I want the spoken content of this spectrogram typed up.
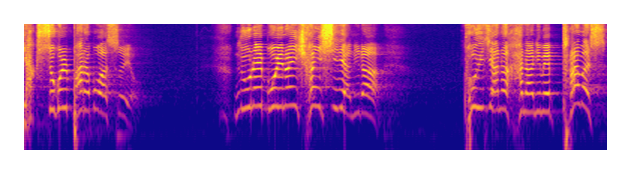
약속을 바라보았어요. 눈에 보이는 현실이 아니라 보이지 않는 하나님의 프라마스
